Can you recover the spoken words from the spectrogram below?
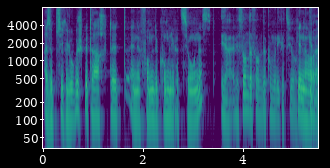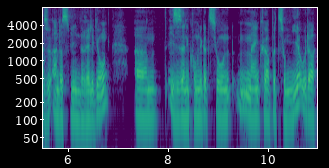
also psychologisch betrachtet eine Form der Kommunikation ist. Ja, eine Sonderform der Kommunikation. Genau, genau. also anders wie in der Religion. Ähm, ist es eine Kommunikation mein Körper zu mir oder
